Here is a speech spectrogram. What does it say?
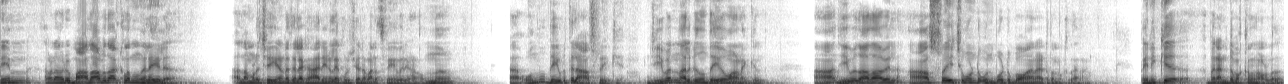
ഇനിയും നമ്മുടെ ഒരു മാതാപിതാക്കളെന്ന നിലയിൽ നമ്മൾ ചെയ്യേണ്ട ചില കാര്യങ്ങളെക്കുറിച്ച് എന്റെ മനസ്സിലേക്ക് വരികയാണ്. ഒന്ന് ഒന്ന് ദൈവത്തിൽ ആശ്രയിക്കുക. ജീവൻ നൽകുന്ന ദൈവമാണെങ്കിൽ ആ ജീവദാതാവിൽ ആശ്രയിച്ചുകൊണ്ട് മുൻപോട്ട് പോകാനായിട്ട് നമുക്ക് തരാം. ഇപ്പം എനിക്ക് ഇപ്പം രണ്ട് മക്കളാണുള്ളത്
